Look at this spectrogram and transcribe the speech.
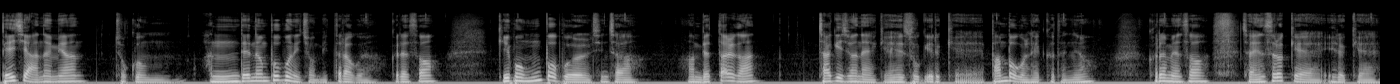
배지 않으면 조금 안 되는 부분이 좀 있더라고요. 그래서 기본 문법을 진짜 한 몇 달간 자기 전에 계속 이렇게 반복을 했거든요. 그러면서 자연스럽게 이렇게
